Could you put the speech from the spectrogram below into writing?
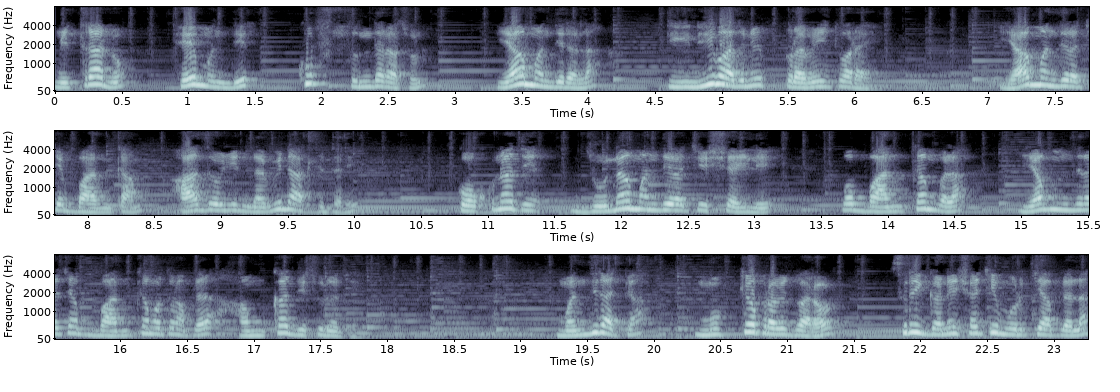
मित्रांनो हे मंदिर खूप सुंदर असून या मंदिराला तिन्ही बाजूने प्रवेशद्वार आहे. या मंदिराचे बांधकाम आज रोजी नवीन असले तरी कोकणातील जुन्या मंदिराची शैली व बांधकाम कला या मंदिराच्या बांधकामातून आपल्याला हमखास दिसून येते. मंदिराच्या मुख्य प्रवेशद्वारावर श्री गणेशाची मूर्ती आपल्याला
